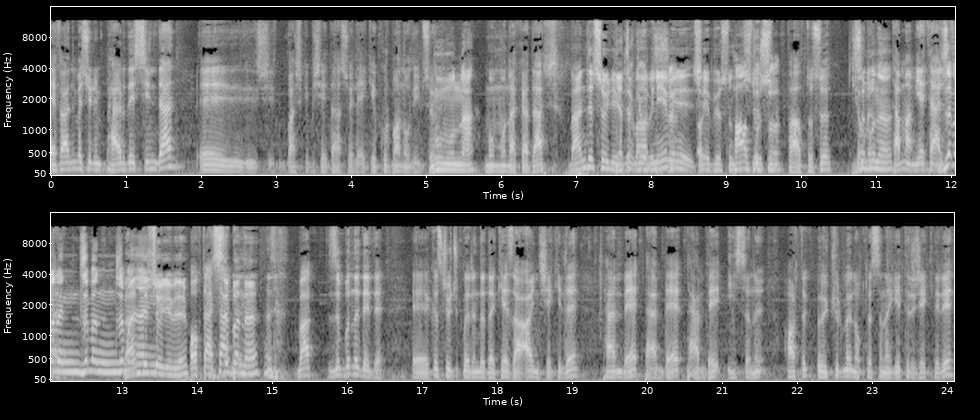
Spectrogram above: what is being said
efendime söyleyeyim perdesinden, e, şey- başka bir şey daha söyle Ege kurban olayım söyle. Mumuna. Mumuna kadar Ben de söyleyebilirim Yatak abi. Niye beni şey yapıyorsun? Paltosu. paltosu. Zıbını. Tamam yeter. Zıbının zıbın zıbın. Ben de söyleyebilirim. Oktay sen de- Zıbını. Bak zıbını dedi. Ee, kız çocuklarında da keza aynı şekilde pembe pembe pembe insanı artık öykürme noktasına getirecekleri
